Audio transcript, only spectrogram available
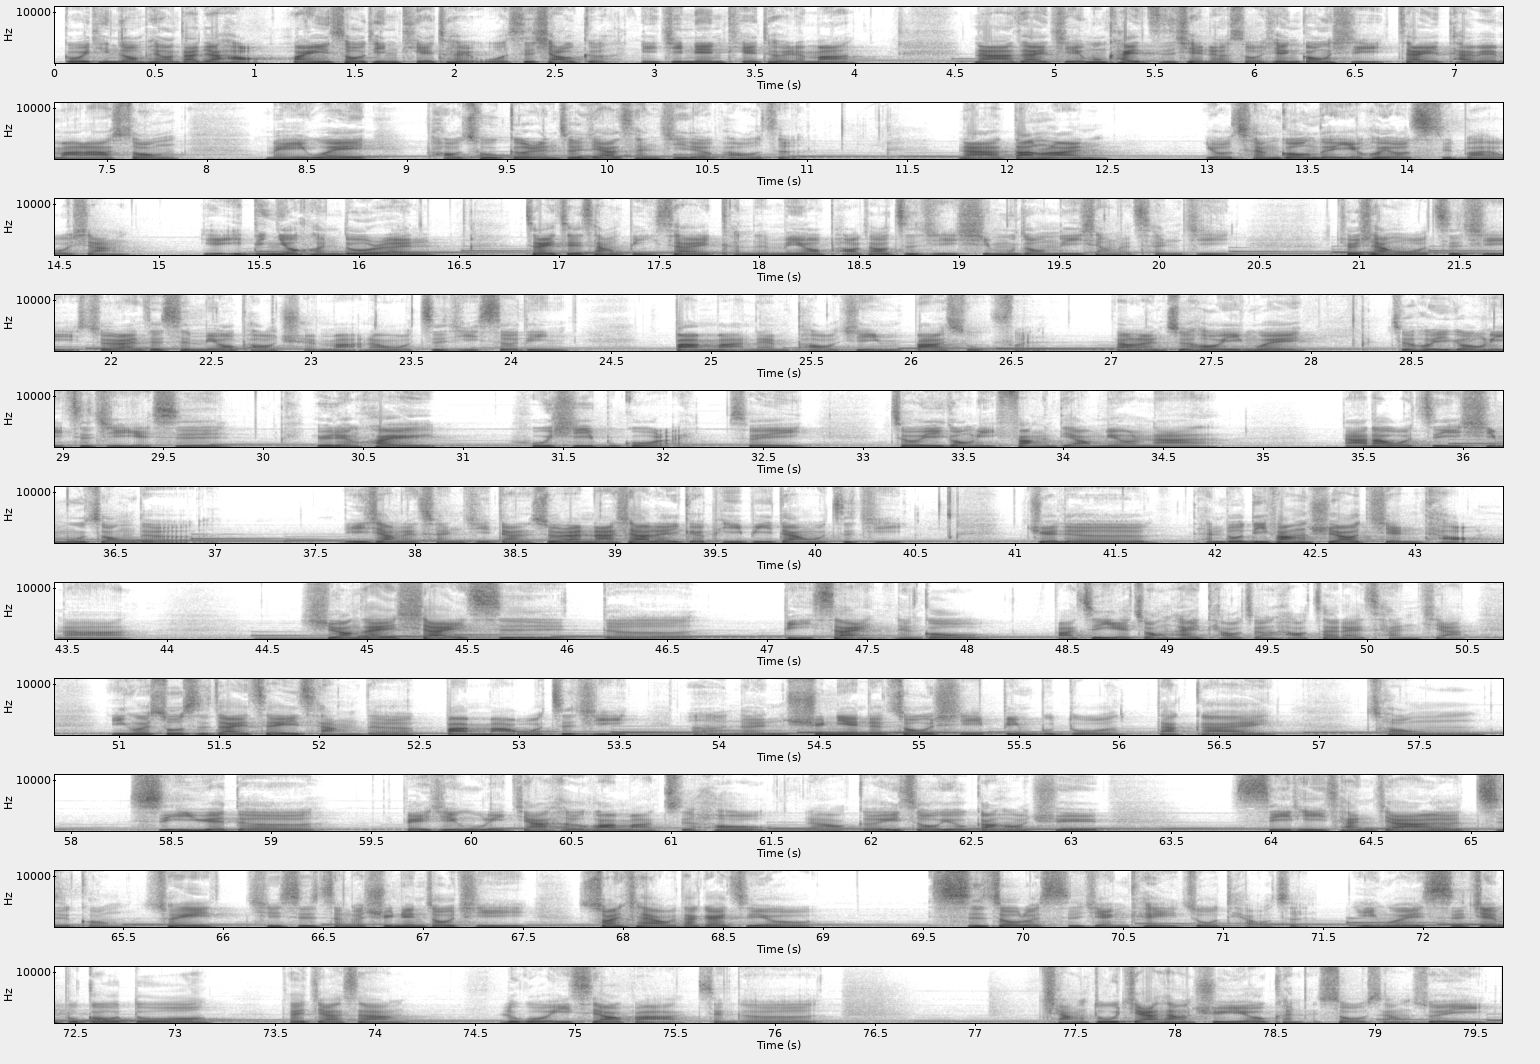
各位听众朋友，大家好，欢迎收听铁腿，我是小葛。你今天铁腿了吗？那在节目开始之前呢，首先恭喜在台北马拉松每一位跑出个人最佳成绩的跑者。那当然有成功的，也会有失败。我想也一定有很多人在这场比赛可能没有跑到自己心目中理想的成绩。就像我自己，虽然这次没有跑全马，那我自己设定半马能跑进八十五分。当然最后因为最后一公里自己也是。有点快呼吸不过来，所以最后一公里放掉，没有拿拿到我自己心目中的理想的成绩单。虽然拿下了一个 PB，但我自己觉得很多地方需要检讨。那希望在下一次的比赛能够把自己的状态调整好，再来参加。因为说实在，这一场的半马，我自己呃能训练的周期并不多，大概从十一月的。北京物理加荷花马之后，然后隔一周又刚好去 CT 参加了自工，所以其实整个训练周期算下来，我大概只有四周的时间可以做调整。因为时间不够多，再加上如果一次要把整个强度加上去，也有可能受伤，所以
